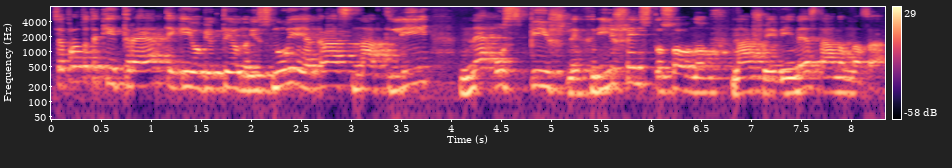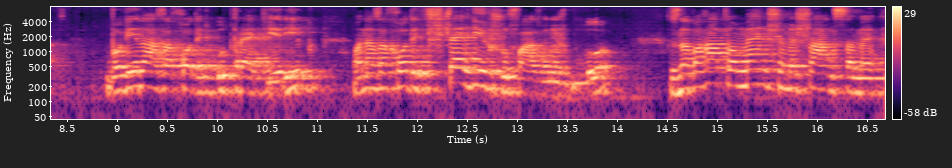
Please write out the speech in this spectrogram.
Це просто такий тренд, який об'єктивно існує, якраз на тлі неуспішних рішень стосовно нашої війни станом на зараз. Бо війна заходить у третій рік, вона заходить в ще гіршу фазу ніж було. З набагато меншими шансами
